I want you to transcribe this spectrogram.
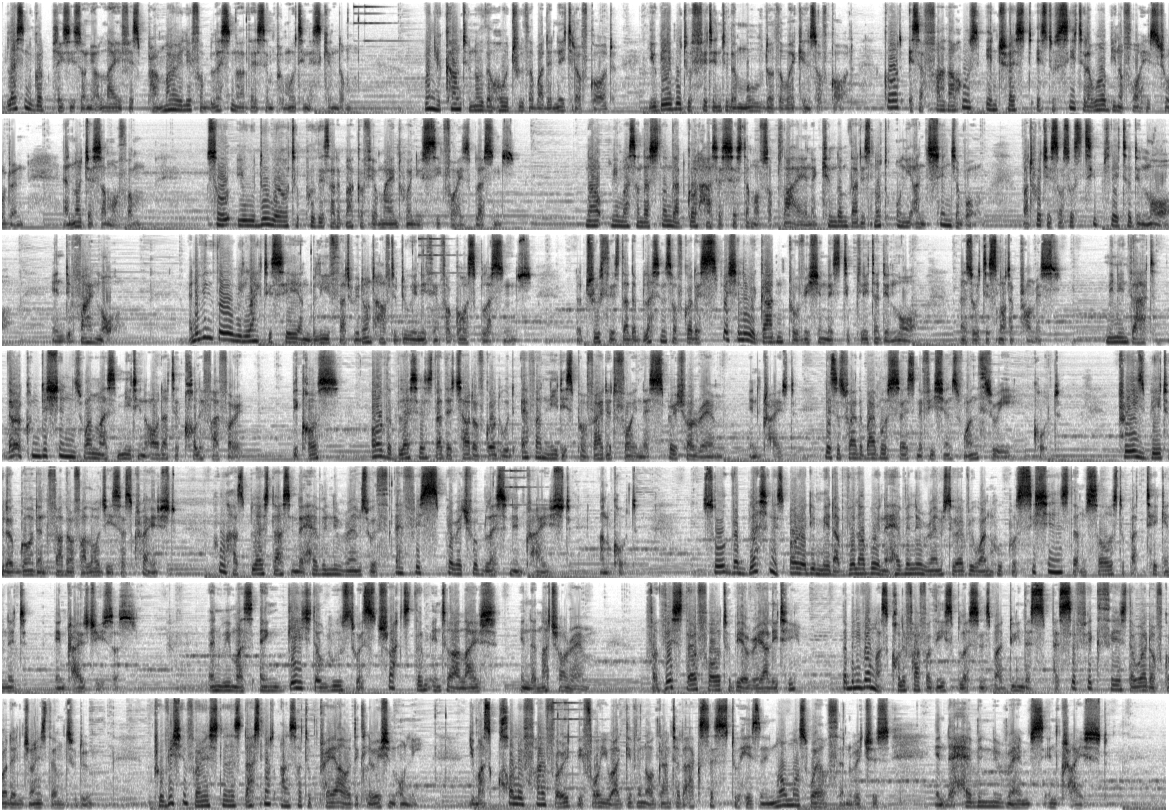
blessing God places on your life is primarily for blessing others and promoting His kingdom. When you come to know the whole truth about the nature of God, you'll be able to fit into the mold of the workings of God. God is a father whose interest is to see to the well-being of all his children and not just some of them. So you will do well to put this at the back of your mind when you seek for his blessings. Now, we must understand that God has a system of supply and a kingdom that is not only unchangeable, but which is also stipulated in law, in divine law. And even though we like to say and believe that we don't have to do anything for God's blessings, the truth is that the blessings of God, especially regarding provision, is stipulated in law, and so it is not a promise. Meaning that there are conditions one must meet in order to qualify for it. Because all the blessings that the child of God would ever need is provided for in the spiritual realm in Christ. This is why the Bible says in Ephesians 1 3, quote, Praise be to the God and Father of our Lord Jesus Christ, who has blessed us in the heavenly realms with every spiritual blessing in Christ. Unquote. So the blessing is already made available in the heavenly realms to everyone who positions themselves to partake in it in Christ Jesus. And we must engage the rules to extract them into our lives in the natural realm. For this therefore to be a reality, the believer must qualify for these blessings by doing the specific things the Word of God enjoins them to do. Provision, for instance, does not answer to prayer or declaration only. You must qualify for it before you are given or granted access to His enormous wealth and riches in the heavenly realms in Christ.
